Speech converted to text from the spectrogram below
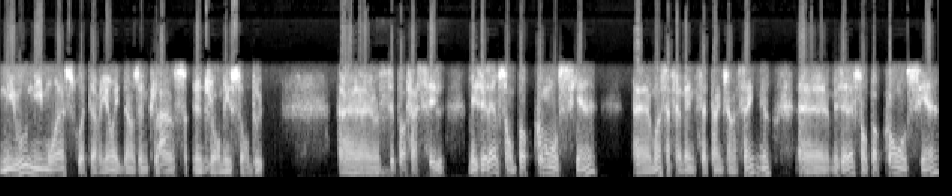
ni vous ni moi souhaiterions être dans une classe une journée sur deux. C'est pas facile. Mes élèves sont pas conscients euh, moi, ça fait 27 ans que j'enseigne. Euh, mes élèves sont pas conscients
